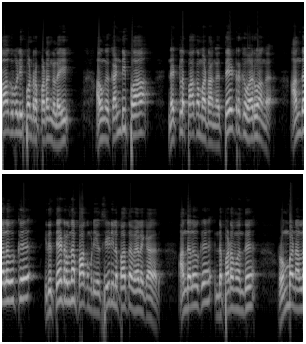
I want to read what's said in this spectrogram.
பாகுபலி போன்ற படங்களை அவங்க கண்டிப்பாக நெட்டில் பார்க்க மாட்டாங்க. தேட்டருக்கு வருவாங்க. அந்த அளவுக்கு இது தேட்டரில் தான் பார்க்க முடியும். சிடியில் பார்த்தா வேலைக்காகாது அந்த அளவுக்கு இந்த படம் வந்து ரொம்ப நல்ல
